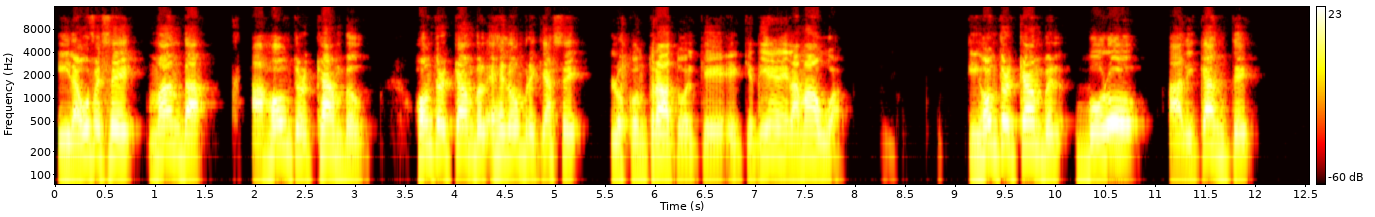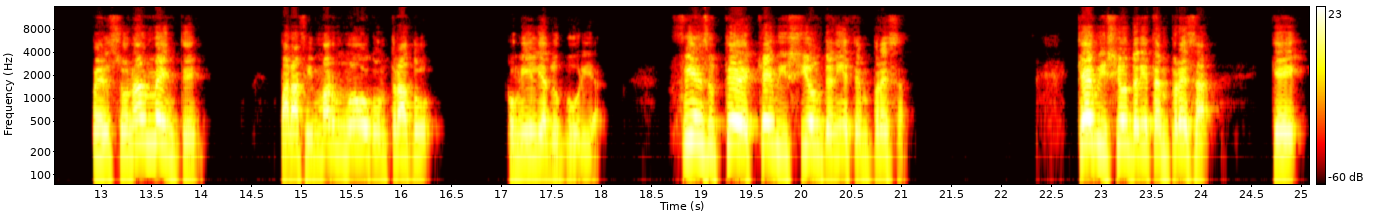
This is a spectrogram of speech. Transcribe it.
y la UFC manda a Hunter Campbell. Hunter Campbell es el hombre que hace los contratos, el que, el que tiene la magua. Y Hunter Campbell voló a Alicante personalmente para firmar un nuevo contrato con Ilia Tupuria. Fíjense ustedes qué visión tenía esta empresa. ¿Qué visión tenía esta empresa? Que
